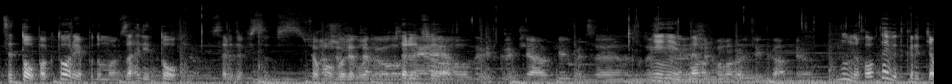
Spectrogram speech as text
Це топ-актор, я подумав, взагалі топ серед всього Голлівуду. Серед головне, всього. головне відкриття у фільмі це Ні-ні, не- Леонардо Ді Капріо. Ну, не головне відкриття,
